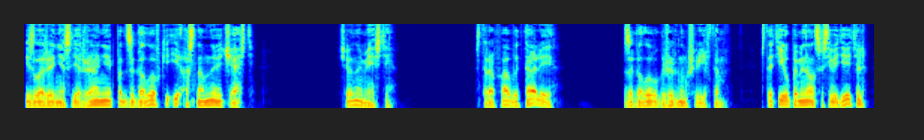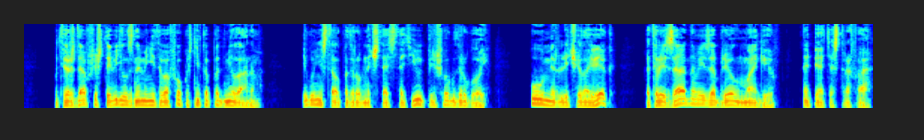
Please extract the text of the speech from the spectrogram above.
изложение содержания, подзаголовки и основная часть. Все на месте. Строфа в Италии, заголовок жирным шрифтом. В статье упоминался свидетель, утверждавший, что видел знаменитого фокусника под Миланом. Игу не стал подробно читать статью и перешел к другой. «Умер ли человек, который заново изобрел магию?» Опять астрофа.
